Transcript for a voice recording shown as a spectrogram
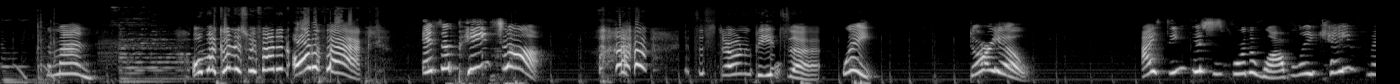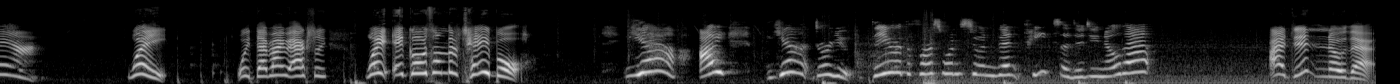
Come on. Oh my goodness, we found an artifact! It's a pizza. it's a stone pizza. Wait, Dario. I think this is for the wobbly caveman. Wait, wait, that might actually. Wait, it goes on their table. Yeah, I. Yeah, Dario. They are the first ones to invent pizza. Did you know that? I didn't know that,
